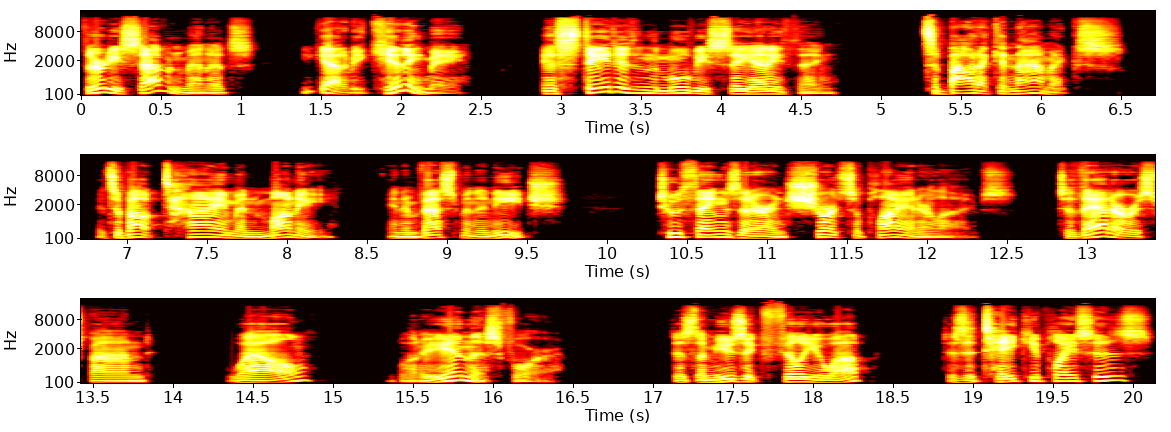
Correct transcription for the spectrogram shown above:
37 minutes? You gotta be kidding me. As stated in the movie Say Anything, it's about economics. It's about time and money and investment in each, two things that are in short supply in our lives. To that I respond, well, what are you in this for? Does the music fill you up? Does it take you places?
